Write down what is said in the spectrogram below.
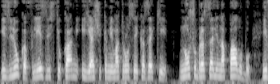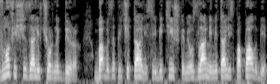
Из люков лезли с тюками и ящиками матросы и казаки, ношу бросали на палубу и вновь исчезали в черных дырах. Бабы запричитали с ребятишками, узлами метались по палубе,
